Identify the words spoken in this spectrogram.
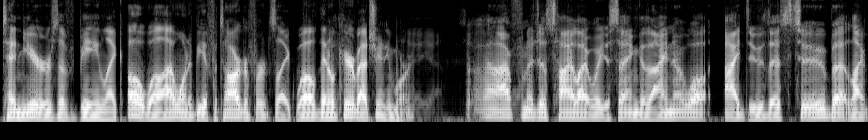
ten years of being like, "Oh, well, I want to be a photographer." It's like, well, they don't care about you anymore. Yeah, yeah. So uh, I want to just highlight what you're saying because I know what I do this too, but like,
